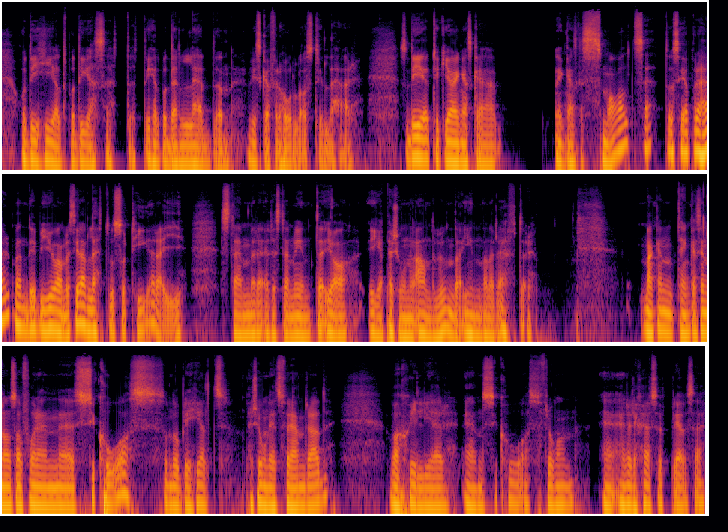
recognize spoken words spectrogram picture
Och det är helt på det sättet, det är helt på den ledden vi ska förhålla oss till det här. Så det tycker jag är en ganska, ett ganska smalt sätt att se på det här. Men det blir ju å andra sidan lätt att sortera i. Stämmer det eller stämmer det inte? Ja, är personen annorlunda innan eller efter? Man kan tänka sig någon som får en eh, psykos som då blir helt personlighetsförändrad. Vad skiljer en psykos från eh, en religiös upplevelse?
